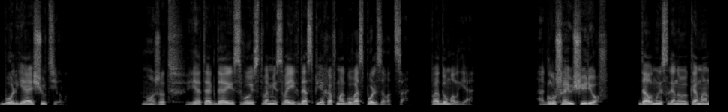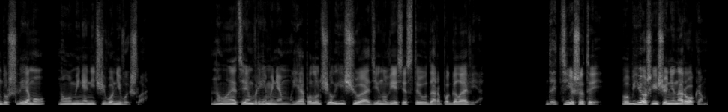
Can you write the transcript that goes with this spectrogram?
боль я ощутил. «Может, я тогда и свойствами своих доспехов могу воспользоваться?» — подумал я. «Оглушающий рев!» — дал мысленную команду шлему, но у меня ничего не вышло. Ну а тем временем я получил еще один увесистый удар по голове. «Да тише ты! Убьешь еще ненароком!»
